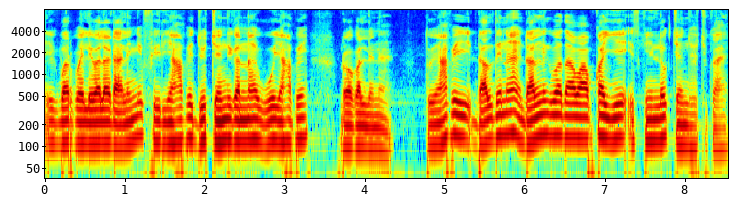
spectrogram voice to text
एक बार पहले वाला डालेंगे, फिर यहाँ पे जो चेंज करना है, वो यहाँ पे ड्रॉ कर लेना है। तो यहाँ पे डाल देना है। डालने के बाद अब आपका ये स्क्रीन लॉक चेंज हो चुका है।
